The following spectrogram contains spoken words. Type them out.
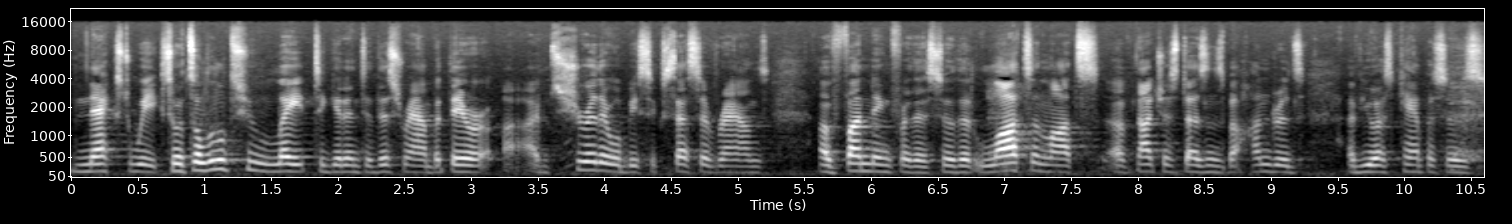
next week. So it's a little too late to get into this round, but there, I'm sure there will be successive rounds of funding for this so that lots and lots of not just dozens, but hundreds of US campuses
